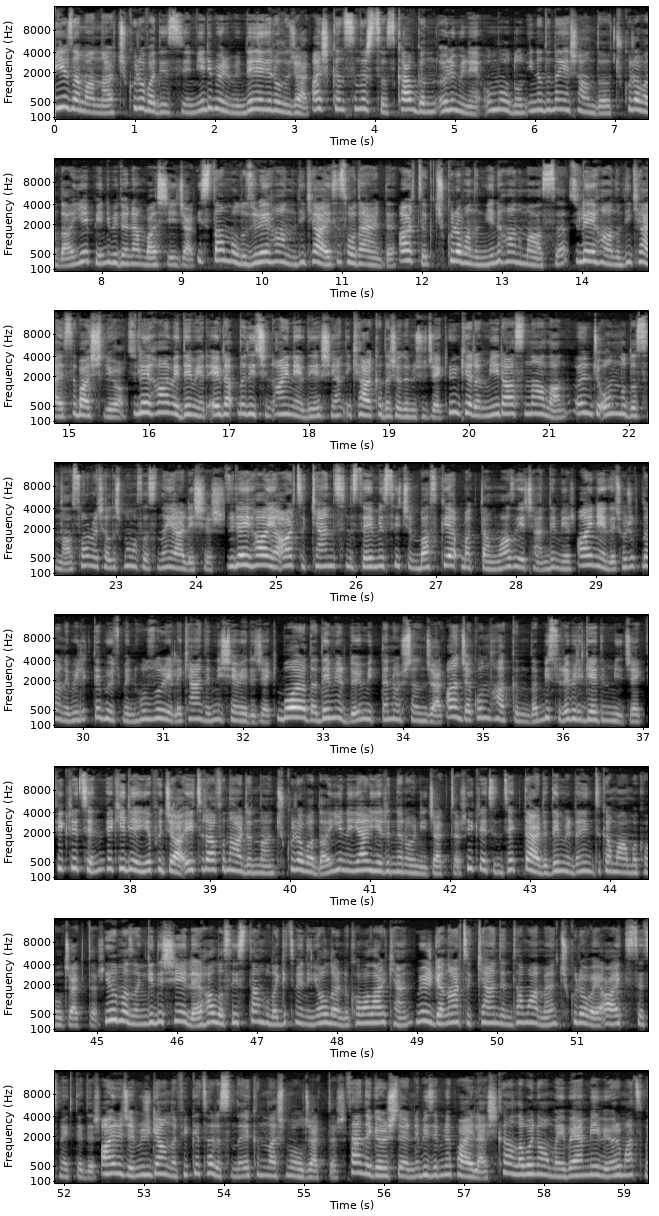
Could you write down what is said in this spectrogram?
Bir zamanlar Çukurova dizisinin yeni bölümünde neler olacak? Aşkın sınırsız, kavganın ölümüne, umudun inadına yaşandığı Çukurova'da yepyeni bir dönem başlayacak. İstanbullu Züleyha'nın hikayesi sona erdi. Artık Çukurova'nın yeni hanım ağası Züleyha'nın hikayesi başlıyor. Züleyha ve Demir evlatları için aynı evde yaşayan iki arkadaşa dönüşecek. Hünkârın mirasını alan önce onun odasına sonra çalışma masasına yerleşir. Züleyha'ya artık kendisini sevmesi için baskı yapmaktan vazgeçen Demir aynı evde çocuklarını birlikte büyütmenin huzuruyla kendini işe verecek. Bu arada Demir de Ümit'ten hoşlanacak. Ancak onun hakkında bir süre bilgi edinmeyecek. Fikret'in Fekili'ye yapacağı itirafın ardından Çukurova'da yine yer yerinden oynayacaktır. Fikret'in tek derdi Demir'den intikam almak olacaktır. Yılmaz'ın gidişiyle halası İstanbul'a gitmenin yollarını kovalarken Müjgan artık kendini tamamen Çukurova'ya ait hissetmektedir. Ayrıca Müjgan'la Fikret arasında yakınlaşma olacaktır. Sen de görüşlerini bizimle paylaş. Kanala abone olmayı, beğenmeyi ve yorum atmayı da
